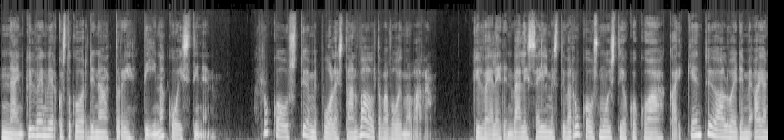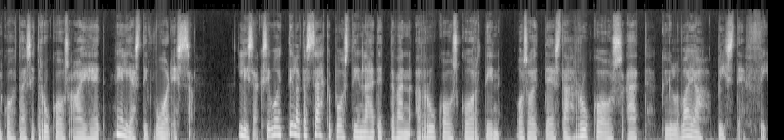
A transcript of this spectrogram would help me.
Näin kylveen verkostokoordinaattori Tiina Koistinen. Rukous työmme puolestaan valtava voimavara. Kylväjälehden välissä ilmestyvä rukousmuistio kokoaa kaikkien työalueidemme ajankohtaiset rukousaiheet neljästi vuodessa. Lisäksi voit tilata sähköpostiin lähetettävän rukouskortin osoitteesta rukous at kylvaja.fi.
